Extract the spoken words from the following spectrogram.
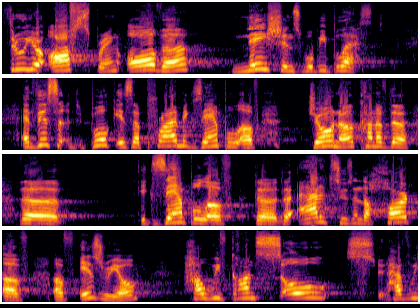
Through your offspring, all the nations will be blessed. And this book is a prime example of Jonah, kind of the, the example of the, the attitudes and the heart of, of Israel how we've gone so, have we,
